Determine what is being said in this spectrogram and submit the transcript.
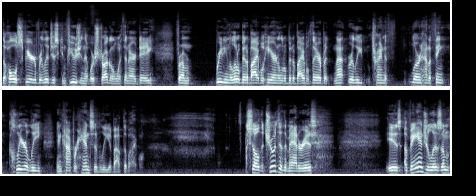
the whole spirit of religious confusion that we're struggling with in our day from reading a little bit of Bible here and a little bit of Bible there, but not really trying to learn how to think clearly and comprehensively about the Bible. So the truth of the matter is is evangelism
